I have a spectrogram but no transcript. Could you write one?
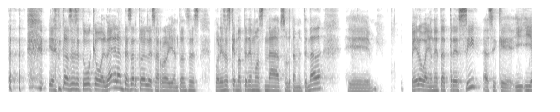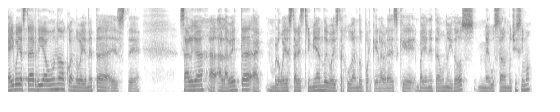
y entonces se tuvo que volver a empezar todo el desarrollo. Entonces, por eso es que no tenemos nada, absolutamente nada. Eh, pero Bayonetta 3 sí, así que, y, ahí voy a estar día uno cuando Bayonetta este, salga a, la venta, lo voy a estar streameando y voy a estar jugando porque la verdad es que Bayonetta 1 y 2 me gustaron muchísimo.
